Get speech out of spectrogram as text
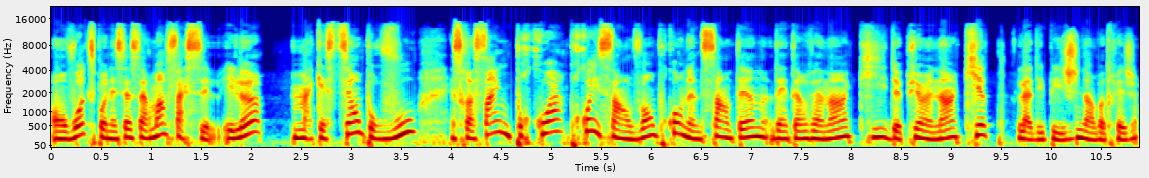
on voit que c'est pas nécessairement facile. Et là, ma question pour vous, elle sera simple. Pourquoi, pourquoi ils s'en vont? Pourquoi on a une centaine d'intervenants qui, depuis un an, quittent la DPJ dans votre région?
